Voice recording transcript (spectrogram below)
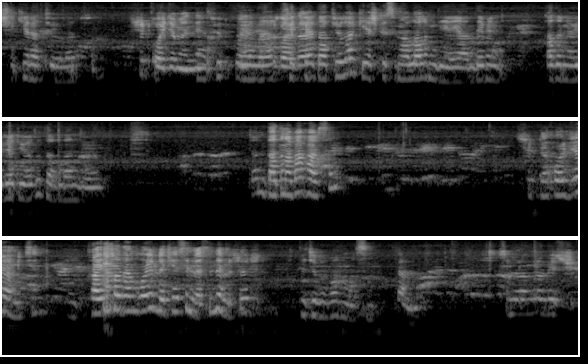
Şeker atıyorlar. Süt koyacağım önüne. Yani süt Su koyuyorlar, bardağı. şeker de atıyorlar ki eşkisini alalım diye yani. Demin kadın öyle diyordu da ondan diyorum. Canım tadına bakarsın. Sütle koyacağım için. Kaynamadan koyayım da kesilmesin değil mi süt? Gece bakmasın. Tamam. Şimdi bunu bir,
